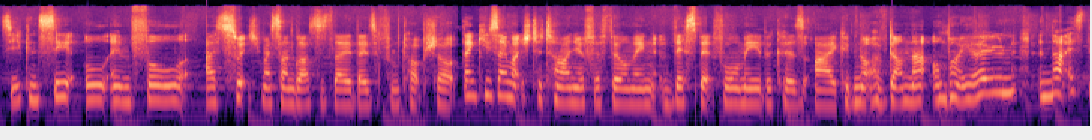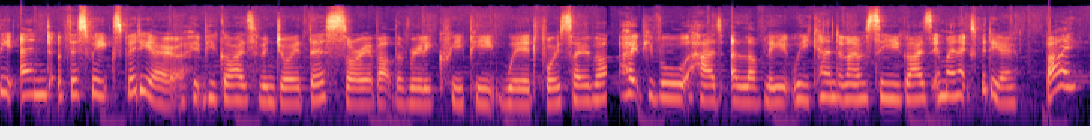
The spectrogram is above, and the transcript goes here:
so you can see it all in full. I switched my sunglasses though, those are from Topshop. Thank you so much to Tanya for filming this bit for me because I could not have done that on my own. And that is the end of this week's video. I hope you guys have enjoyed this. Sorry about the really creepy, weird voiceover. I hope you've all had a lovely weekend and I will see you guys in my next video. Bye!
